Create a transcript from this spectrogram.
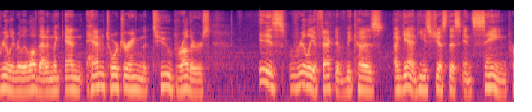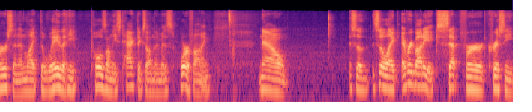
really really love that, and the and him torturing the two brothers is really effective because again he's just this insane person, and like the way that he pulls on these tactics on them is horrifying. Now, so so like everybody except for Chrissy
